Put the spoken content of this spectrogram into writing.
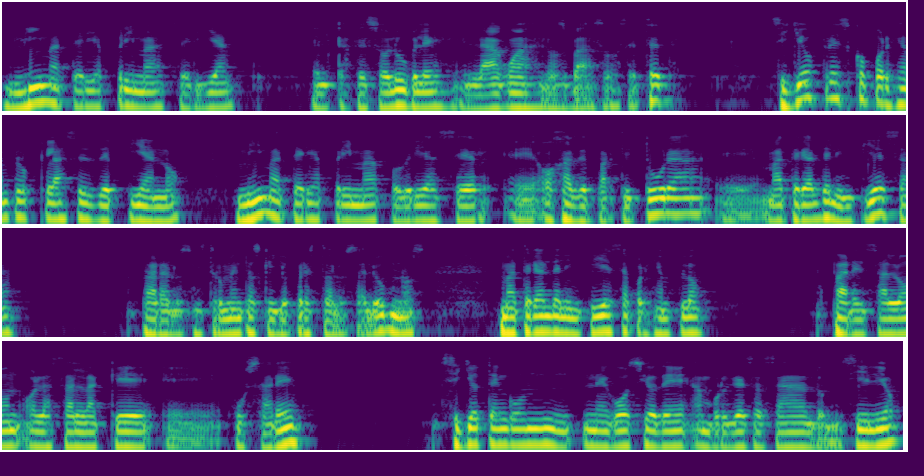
mi materia prima sería el café soluble, el agua, los vasos, etc. Si yo ofrezco, por ejemplo, clases de piano, mi materia prima podría ser eh, hojas de partitura, eh, material de limpieza para los instrumentos que yo presto a los alumnos, material de limpieza, por ejemplo, para el salón o la sala que eh, usaré. Si yo tengo un negocio de hamburguesas a domicilio,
